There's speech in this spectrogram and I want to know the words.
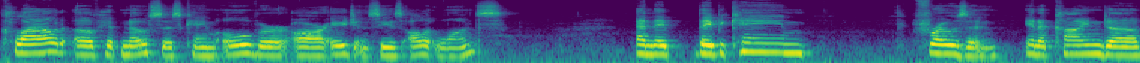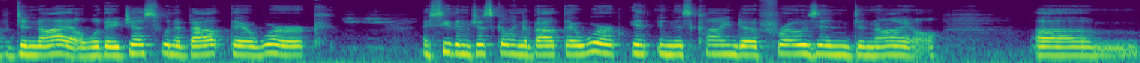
cloud of hypnosis came over our agencies all at once. And they, they became frozen in a kind of denial where they just went about their work. I see them just going about their work in, in this kind of frozen denial. Um,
